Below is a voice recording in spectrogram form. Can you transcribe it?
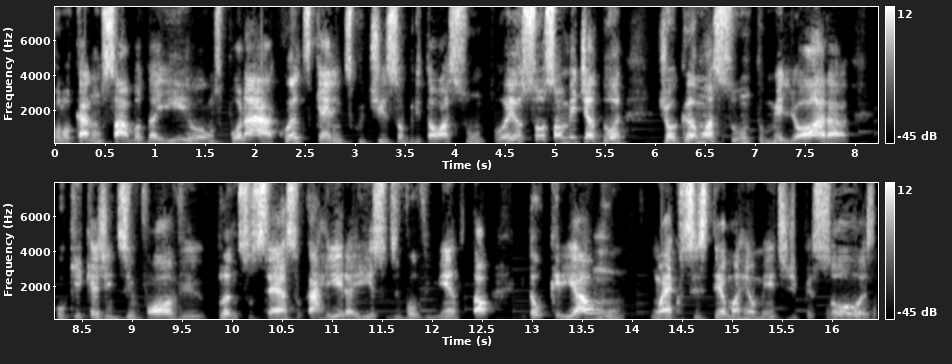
colocar num sábado aí, vamos por, ah, quantos querem discutir sobre tal assunto? Eu sou só o mediador, jogamos o assunto, melhora, o que, que a gente desenvolve, plano de sucesso, carreira, isso, desenvolvimento e tal. Então, criar um, um ecossistema realmente de pessoas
